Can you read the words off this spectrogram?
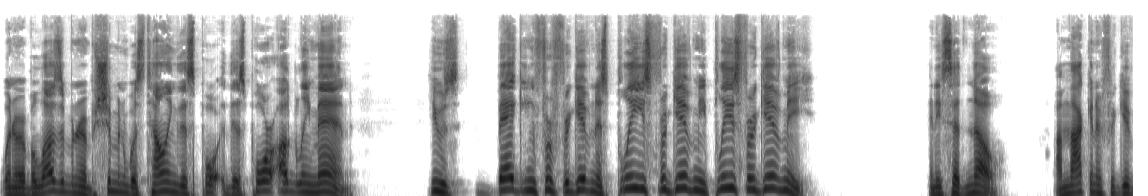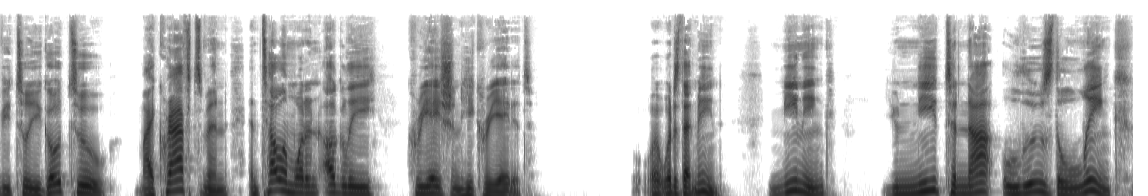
when Rabbi Elazar ben Rabbi Shimon was telling this poor, this poor ugly man, he was begging for forgiveness. Please forgive me. Please forgive me. And he said, no, I'm not going to forgive you till you go to my craftsman and tell him what an ugly creation he created. What does that mean? Meaning you need to not lose the link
